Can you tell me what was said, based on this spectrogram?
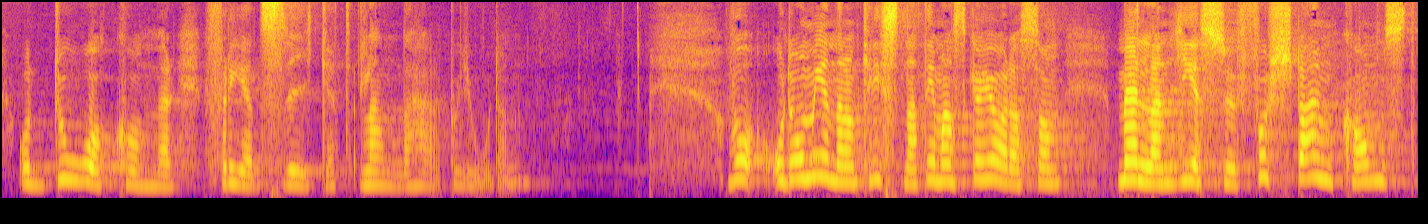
Och då kommer fredsriket landa här på jorden. Och då menar de kristna att det man ska göra som mellan Jesu första ankomst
